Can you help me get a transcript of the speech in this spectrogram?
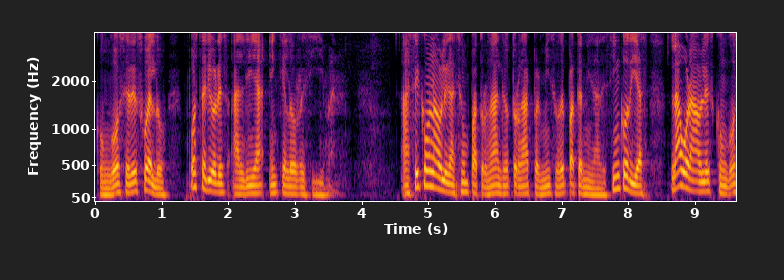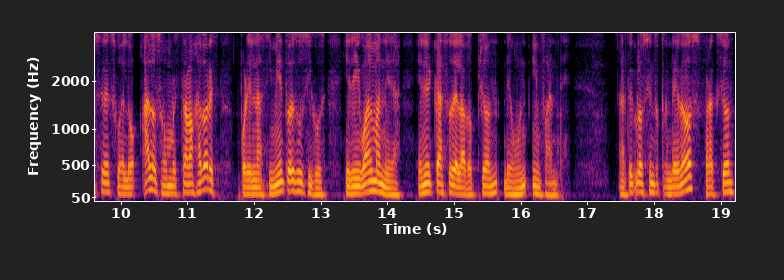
con goce de sueldo posteriores al día en que lo reciban. Así como la obligación patronal de otorgar permiso de paternidad de cinco días laborables con goce de sueldo a los hombres trabajadores por el nacimiento de sus hijos y de igual manera en el caso de la adopción de un infante. Artículo 132, fracción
